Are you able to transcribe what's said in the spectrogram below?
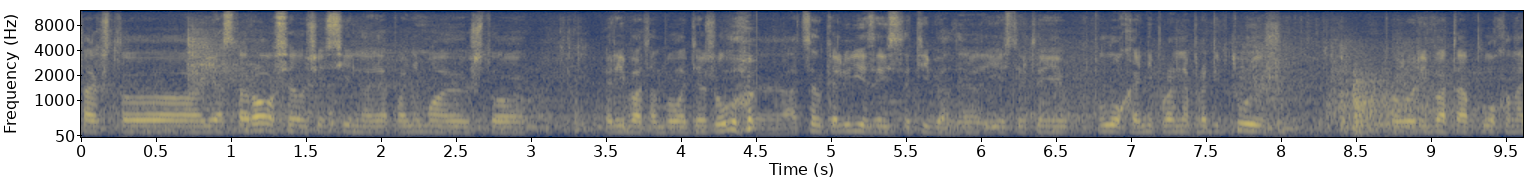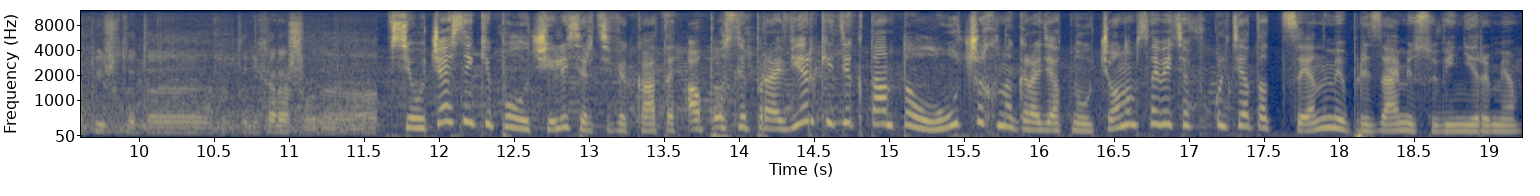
Так что я старался очень сильно, я понимаю, что ребятам было тяжело. Оценка людей зависит от тебя. Да? Если ты плохо, неправильно продиктуешь, то ребята плохо напишут, это, это нехорошо. Да? Все участники получили сертификаты, а после проверки диктанта лучших наградят на ученом совете факультета ценными призами и сувенирами.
